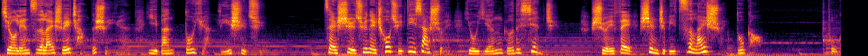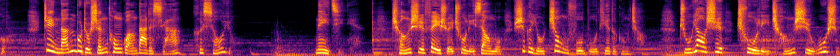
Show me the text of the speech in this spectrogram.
就连自来水厂的水源一般都远离市区，在市区内抽取地下水有严格的限制，水费甚至比自来水都高。不过，这难不住神通广大的霞和小勇。那几，城市废水处理项目是个有政府补贴的工程，主要是处理城市污水，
